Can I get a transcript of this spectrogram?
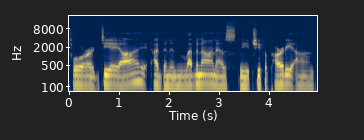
for DAI. I've been in Lebanon as the chief of party on the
